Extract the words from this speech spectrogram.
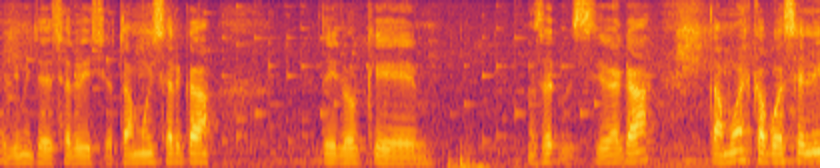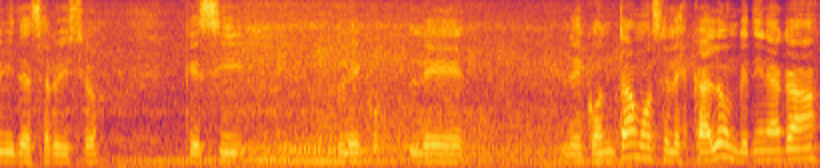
el límite de servicio. Está muy cerca de lo que, no sé si ve acá, esta muesca puede ser el límite de servicio, que si le, le, contamos el escalón que tiene acá,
